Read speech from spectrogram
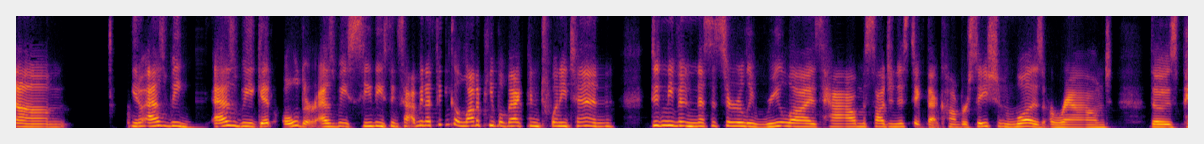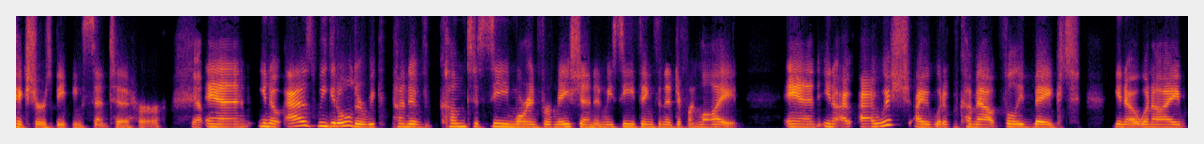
Um, you know, as we as we get older, as we see these things, I mean, I think a lot of people back in 2010 didn't even necessarily realize how misogynistic that conversation was around those pictures being sent to her. Yep. And you know, as we get older, we kind of come to see more information and we see things in a different light. And you know, I, I wish I would have come out fully baked you know, when I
